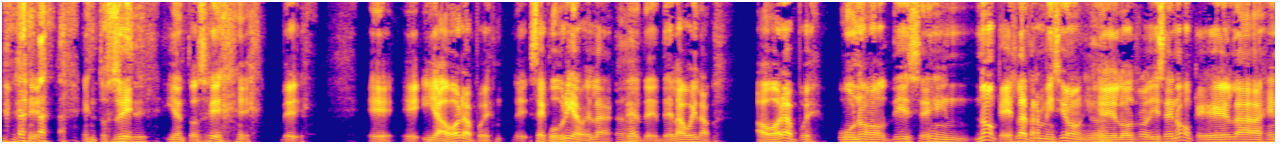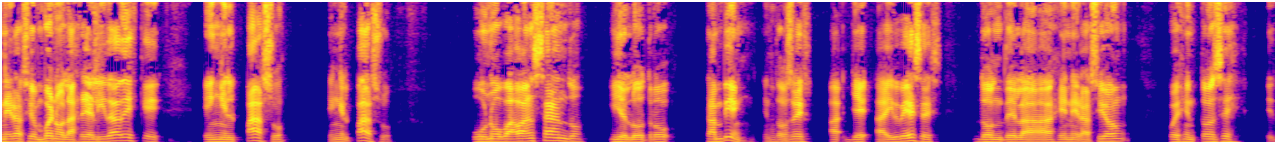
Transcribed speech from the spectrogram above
entonces, Sí, sí. y entonces, eh, eh, y ahora pues se cubría, ¿verdad? De, de- de lado y lado. Ahora pues uno dice, no, que es la transmisión, y el otro dice, no, que es la generación. Bueno, la realidad es que en el paso, en el paso, uno va avanzando y el otro también. Entonces, hay veces donde la generación, pues entonces, eh,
